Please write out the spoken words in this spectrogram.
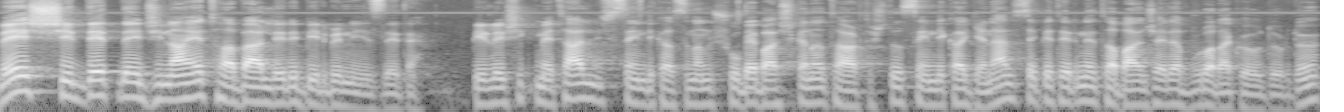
Ve şiddetle cinayet haberleri birbirini izledi. Birleşik Metal Sendikası'nın şube başkanı tartıştığı sendika genel sekreterini tabancayla vurarak öldürdü.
